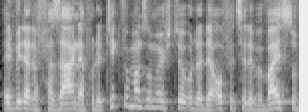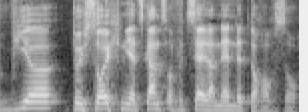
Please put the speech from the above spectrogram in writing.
entweder das Versagen der Politik, wenn man so möchte, oder der offizielle Beweis, so wir durchseuchen jetzt ganz offiziell, dann nennt doch auch so.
